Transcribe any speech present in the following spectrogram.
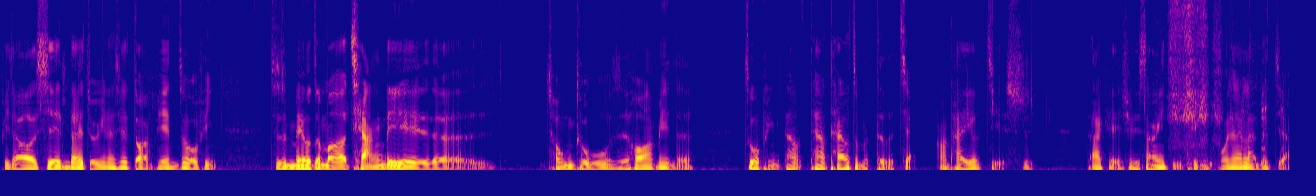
比较现代主义那些短篇作品，就是没有这么强烈的冲突或是画面的作品，他他他要怎么得奖？然后他也有解释，大家可以去上一集听，我现在懒得讲。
